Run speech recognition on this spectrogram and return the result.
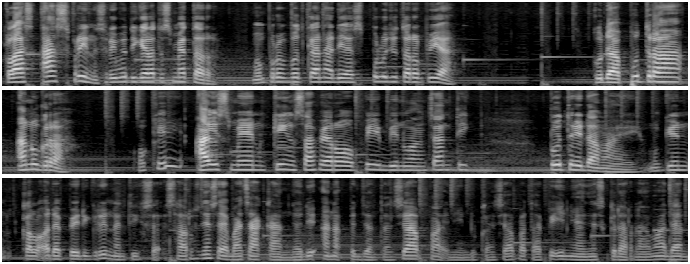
kelas A sprint 1300 meter memperebutkan hadiah 10 juta rupiah. Kuda Putra Anugerah. Oke, okay. Iceman, King Savero, Pi Binuang Cantik, Putri Damai. Mungkin kalau ada pedigree nanti seharusnya saya bacakan. Jadi anak pejantan siapa, ini indukan siapa, tapi ini hanya sekedar nama dan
